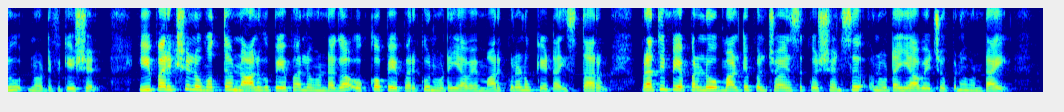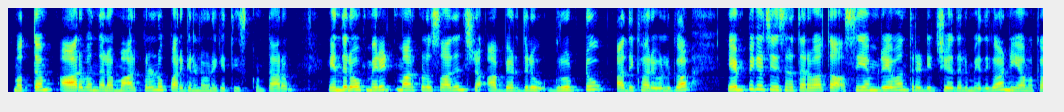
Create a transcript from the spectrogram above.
టూ నోటిఫికేషన్. ఈ పరీక్షలో మొత్తం నాలుగు పేపర్లు ఉండగా ఒక్కో పేపర్కు నూట యాభై మార్కులను కేటాయిస్తారు. ప్రతి పేపర్లో మల్టిపుల్ చాయిస్ క్వశ్చన్స్ నూట యాభై చొప్పున ఉంటాయి. మొత్తం ఆరు వందల మార్కులను పరిగణలోనికి తీసుకుంటారు. ఇందులో మెరిట్ మార్కులు సాధించిన అభ్యర్థులు గ్రూప్ టూ అధికారులుగా ఎంపిక చేసిన తర్వాత సీఎం రేవంత్ రెడ్డి చేతుల మీదుగా నియామక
